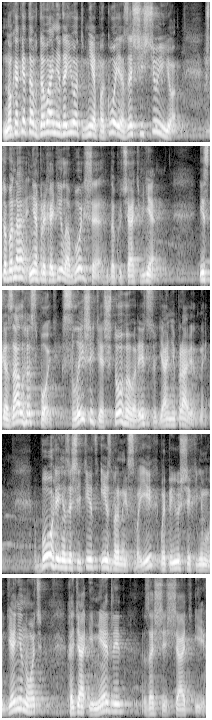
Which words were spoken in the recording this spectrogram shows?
но как эта вдова не дает мне покоя, защищу ее, чтобы она не приходила больше докучать мне. И сказал Господь, слышите, что говорит судья неправедный? Бог ли не защитит избранных своих, вопиющих к Нему день и ночь, хотя и медлит защищать их?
